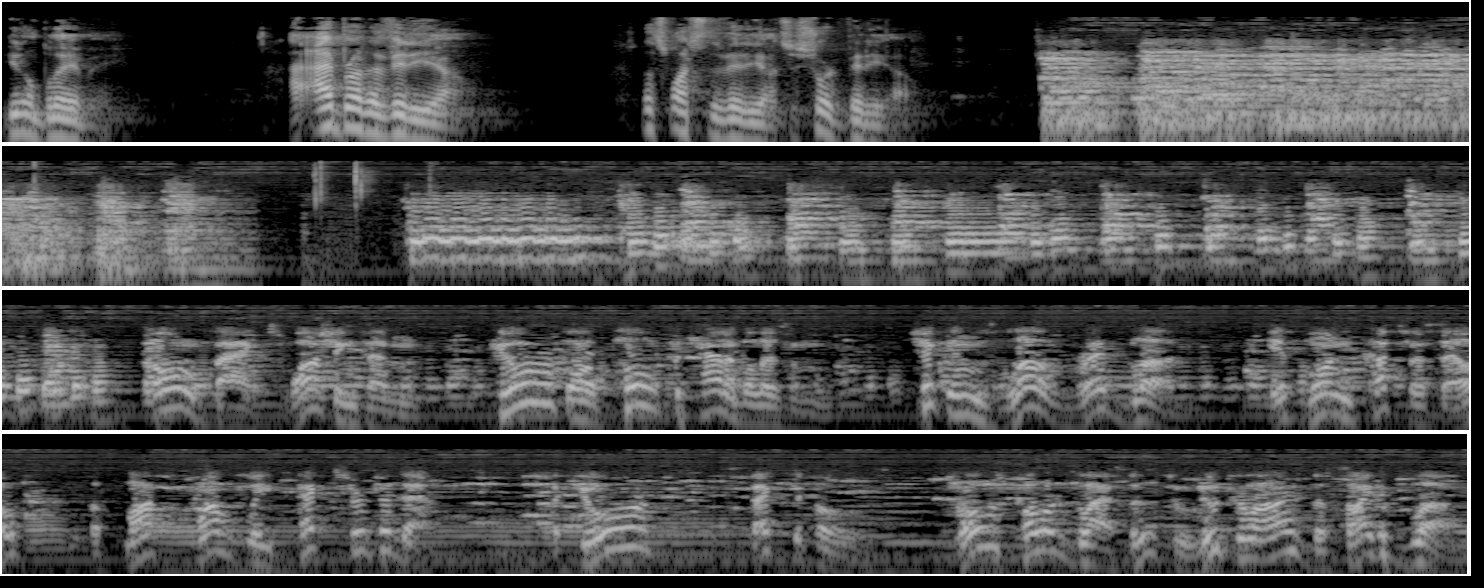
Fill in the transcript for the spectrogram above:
You don't believe me? I brought a video. Let's watch the video. It's a short video. Colfax, Washington. Cure for poultry cannibalism. Chickens love red blood. If one cuts herself, the flock promptly pecks her to death. The cure? Spectacles. Rose colored glasses to neutralize the sight of blood.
